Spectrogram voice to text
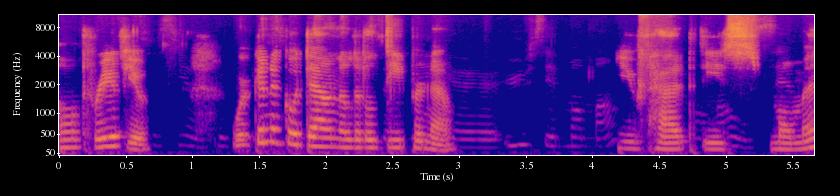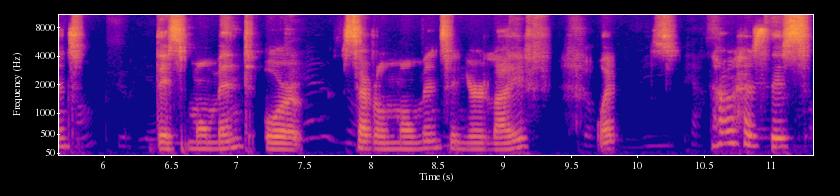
all three of you. We're going to go down a little deeper now. You've had these moments, this moment or several moments in your life. What, how has this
